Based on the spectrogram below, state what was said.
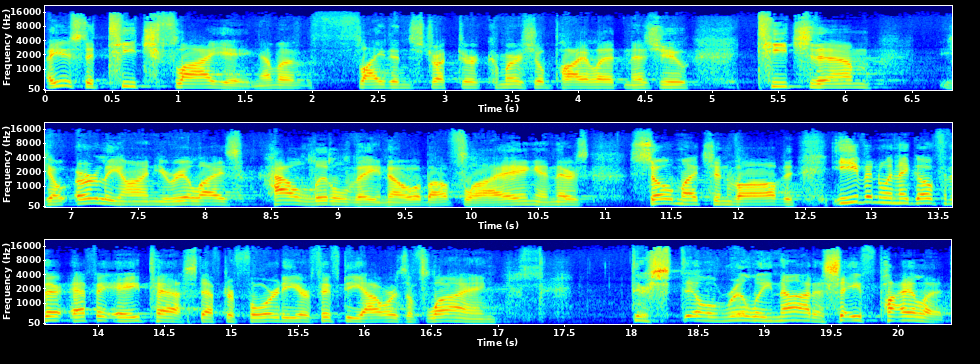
I used to teach flying. I'm a flight instructor, commercial pilot, and as you teach them, you know, early on, you realize how little they know about flying, and there's so much involved. Even when they go for their FAA test after 40 or 50 hours of flying, they're still really not a safe pilot.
